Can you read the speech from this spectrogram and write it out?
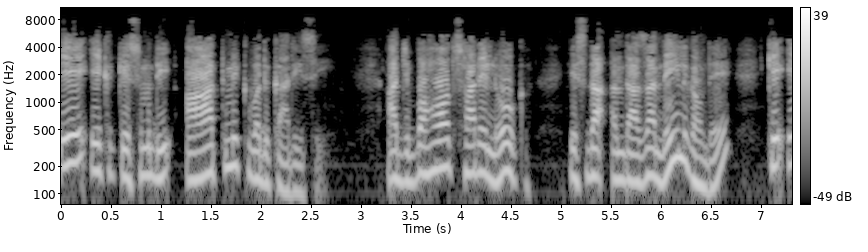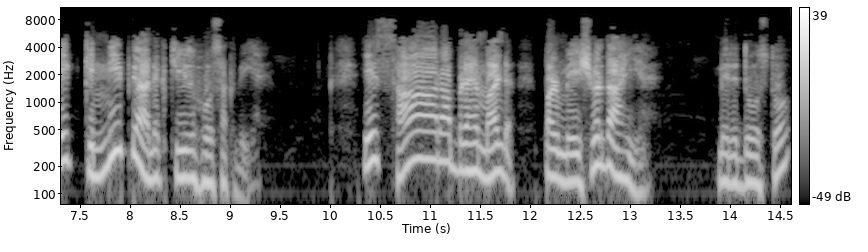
ਇਹ ਇੱਕ ਕਿਸਮ ਦੀ ਆਤਮਿਕ ਵਦਕਾਰੀ ਸੀ। ਅੱਜ ਬਹੁਤ ਸਾਰੇ ਲੋਕ ਇਸ ਦਾ ਅੰਦਾਜ਼ਾ ਨਹੀਂ ਲਗਾਉਂਦੇ ਕਿ ਇਹ ਕਿੰਨੀ ਭਿਆਨਕ ਚੀਜ਼ ਹੋ ਸਕਦੀ ਹੈ। ਇਹ ਸਾਰਾ ਬ੍ਰਹਿਮੰਡ ਪਰਮੇਸ਼ਵਰ ਦਾ ਹੀ ਹੈ। ਮੇਰੇ ਦੋਸਤੋ,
